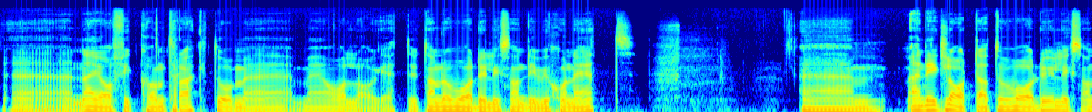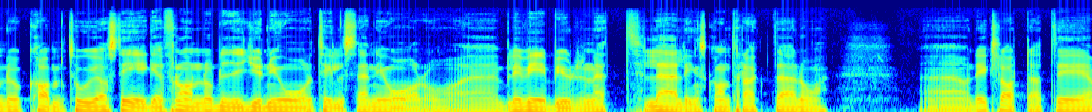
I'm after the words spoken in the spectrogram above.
eh, eh, när jag fick kontrakt då med, med A-laget. Utan då var det liksom division 1. Um, men det är klart att då var det liksom, då kom, tog jag steget från att bli junior till senior och uh, blev erbjuden ett lärlingskontrakt där då. Uh, och det är klart att det,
